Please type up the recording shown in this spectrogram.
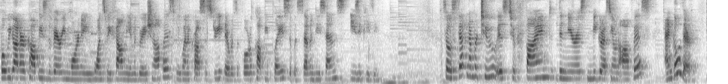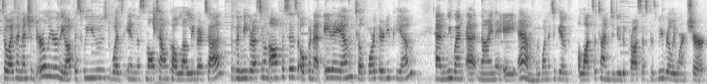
But we got our copies the very morning once we found the immigration office. We went across the street, there was a photocopy place, it was 70 cents, easy peasy. So step number two is to find the nearest Migracion office and go there. So as I mentioned earlier, the office we used was in the small town called La Libertad. The Migracion offices open at 8 a.m. till 4.30 p.m. And we went at 9 a.m. We wanted to give lots of time to do the process because we really weren't sure.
